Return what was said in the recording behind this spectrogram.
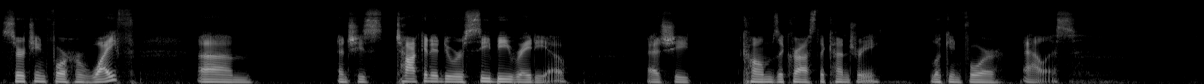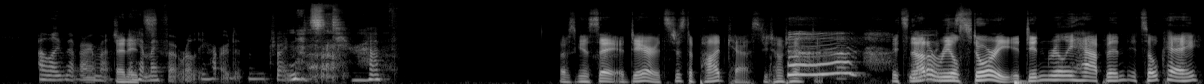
searching for her wife, um, and she's talking into her CB radio as she combs across the country looking for Alice. I like that very much. And I hit my foot really hard and trying not to tear up. I was gonna say, Adair, it's just a podcast. You don't have to. It's not No, a I real just- story. It didn't really happen. It's okay.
